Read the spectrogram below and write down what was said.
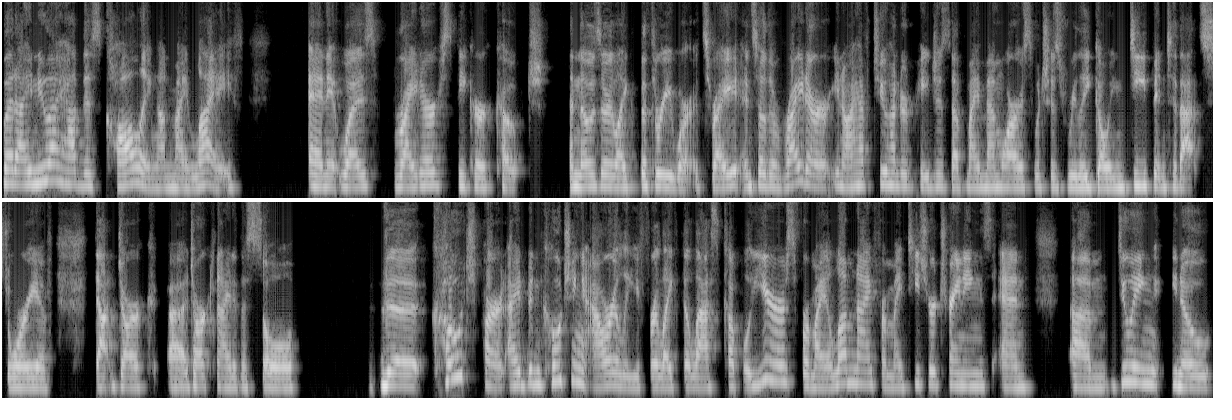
But I knew I had this calling on my life. And it was writer, speaker, coach. And those are like the three words, right? And so the writer, you know, I have 200 pages of my memoirs, which is really going deep into that story of that dark, uh, dark night of the soul. The coach part, I had been coaching hourly for like the last couple years for my alumni from my teacher trainings and um, doing, you know,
